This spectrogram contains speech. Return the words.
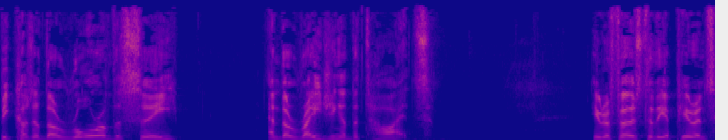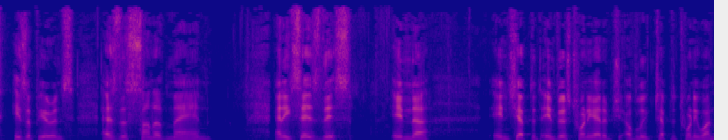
because of the roar of the sea and the raging of the tides. He refers to the appearance, his appearance, as the Son of Man, and he says this in, uh, in, chapter, in verse 28 of, of Luke chapter 21.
